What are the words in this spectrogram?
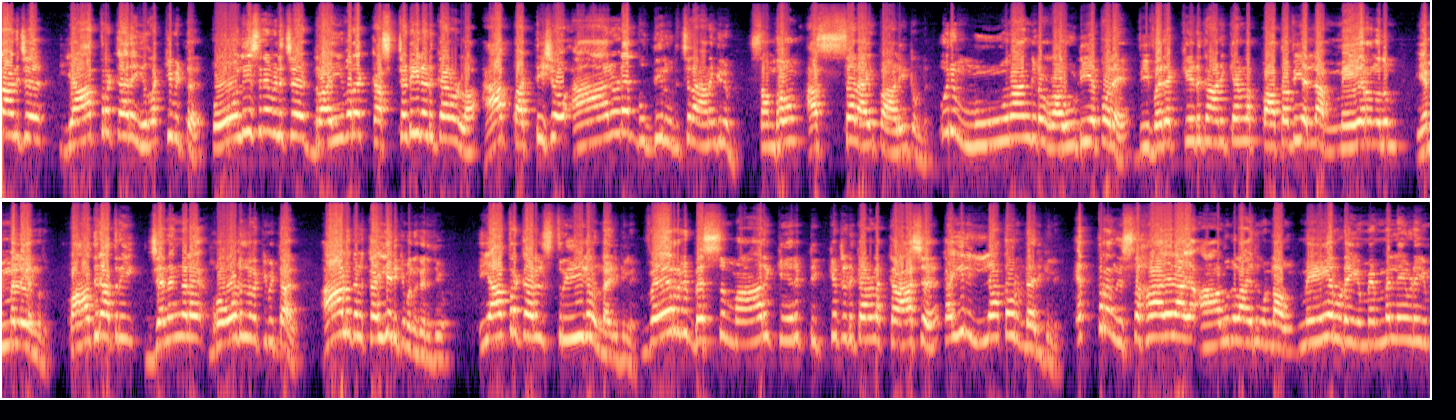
കാണിച്ച് യാത്രക്കാരെ ഇറക്കി വിട്ട് പോലീസിനെ വിളിച്ച് ഡ്രൈവറെ കസ്റ്റഡിയിൽ എടുക്കാനുള്ള ആ പട്ടി ഷോ ആരുടെ ബുദ്ധിയിൽ ഉദിച്ചതാണെങ്കിലും സംഭവം അസലായി പാളിയിട്ടുണ്ട്. ഒരു മൂന്നാംകിട റൌഡിയെ പോലെ വിവരക്കേട് കാണിക്കാനുള്ള പദവിയല്ല മേയർ എന്നതും എം എൽ എ എന്നതും. പാതിരാത്രി ജനങ്ങളെ റോഡിൽ ഇറക്കി വിട്ടാൽ ആളുകൾ കൈയടിക്കുമെന്ന് കരുതിയോ? യാത്രക്കാരിൽ സ്ത്രീകൾ ഉണ്ടായിരിക്കില്ലേ? വേറൊരു ബസ് മാറി കയറി ടിക്കറ്റ് എടുക്കാനുള്ള കാശ് കയ്യിൽ ഇല്ലാത്തവർ ഉണ്ടായിരിക്കില്ലേ എത്ര നിസ്സഹായരായ ആളുകളായതുകൊണ്ടാവും മേയറുടെയും എം എൽ എയുടെയും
